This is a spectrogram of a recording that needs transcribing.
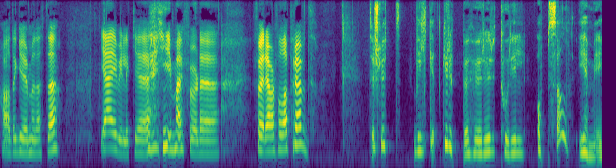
Ha det gøy med dette. Jeg vil ikke gi meg før, det, før jeg i hvert fall har prøvd. Til slutt, Hvilken gruppe hører Toril Oppsal hjemme i?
